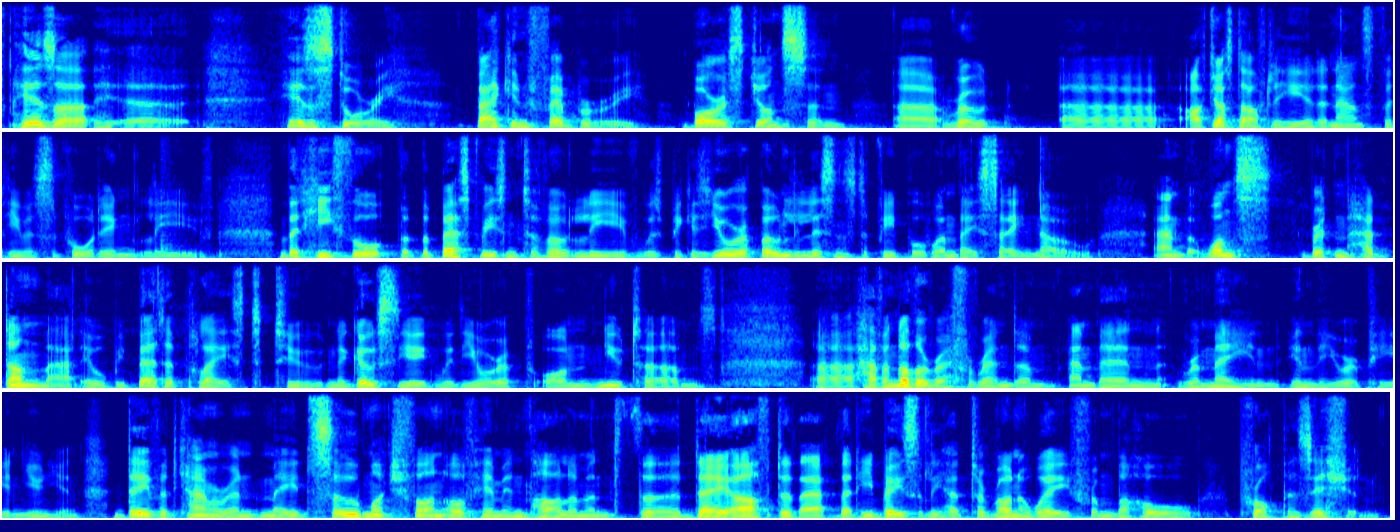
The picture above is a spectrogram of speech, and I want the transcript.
here's a uh, here's a story. Back in February, Boris Johnson uh, wrote uh, just after he had announced that he was supporting Leave, that he thought that the best reason to vote Leave was because Europe only listens to people when they say no, and that once Britain had done that, it would be better placed to negotiate with Europe on new terms. Uh, have another referendum and then remain in the European Union. David Cameron made so much fun of him in Parliament the day after that that he basically had to run away from the whole proposition.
